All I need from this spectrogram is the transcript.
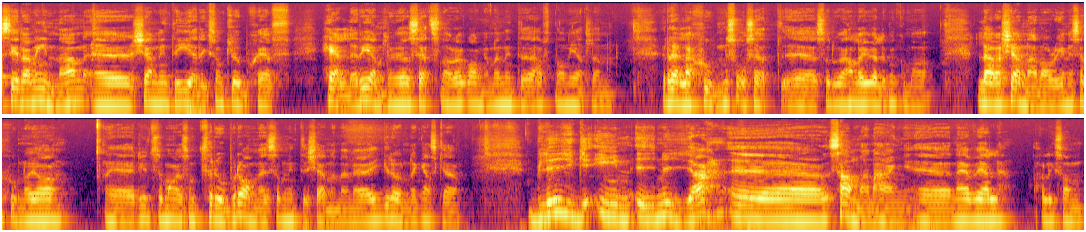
sedan innan. kände inte Erik som klubbchef heller egentligen. Vi har setts några gånger men inte haft någon egentligen relation så sett. Eh, så det handlar ju väldigt mycket om att lära känna en organisation. Och jag, eh, det är inte så många som tror om mig som inte känner mig men jag är i grunden ganska blyg in i nya eh, sammanhang. Eh, när jag väl har liksom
